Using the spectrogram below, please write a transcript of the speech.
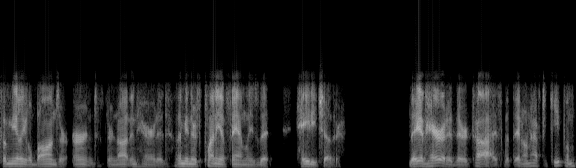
Familial bonds are earned. They're not inherited. I mean, there's plenty of families that hate each other. They inherited their ties, but they don't have to keep them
